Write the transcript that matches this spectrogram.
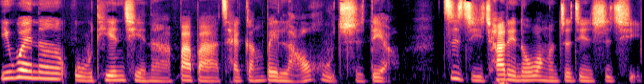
因为呢，五天前啊，爸爸才刚被老虎吃掉，自己差点都忘了这件事情。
